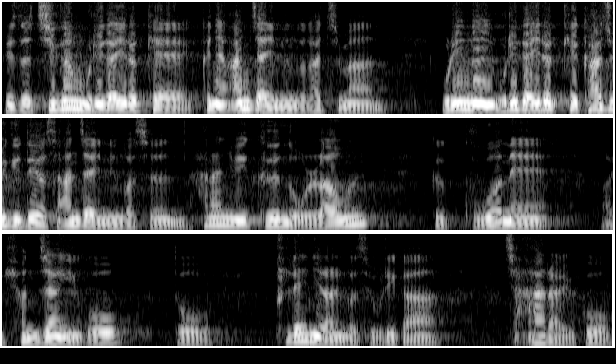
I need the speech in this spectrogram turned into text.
그래서 지금 우리가 이렇게 그냥 앉아 있는 것 같지만 우리는 우리가 이렇게 가족이 되어서 앉아 있는 것은 하나님의 그 놀라운 그 구원의 어, 현장이고 또 플랜이라는 것을 우리가 잘 알고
